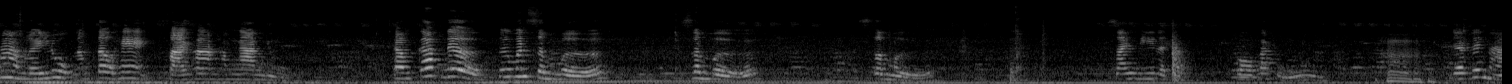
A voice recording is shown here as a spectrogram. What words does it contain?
ห้ามเลยลูกน้ำเต้าแห้ง สายพานทำงานอยู่กำกับเด้อคือมันเสมอ เสมอ เสมอ ไซส์นี้แหละจ้ะพอผ้าถุงนุ่งอืมอยากได้หนา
